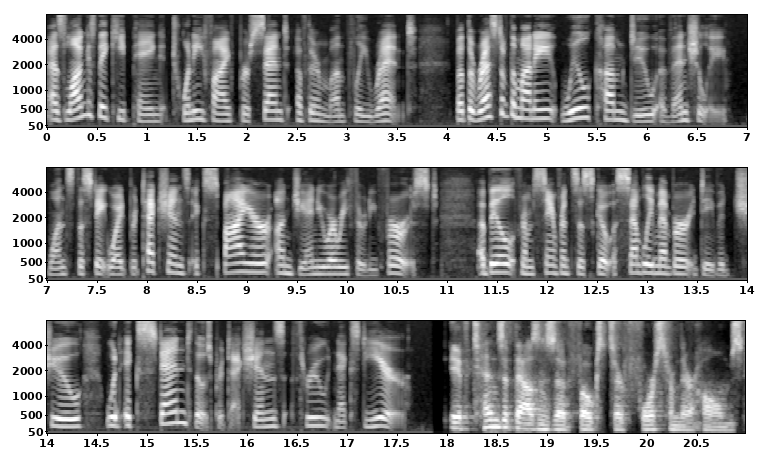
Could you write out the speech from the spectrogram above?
as long as they keep paying 25% of their monthly rent. But the rest of the money will come due eventually, once the statewide protections expire on January 31st. A bill from San Francisco Assemblymember David Chiu would extend those protections through next year. If tens of thousands of folks are forced from their homes,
